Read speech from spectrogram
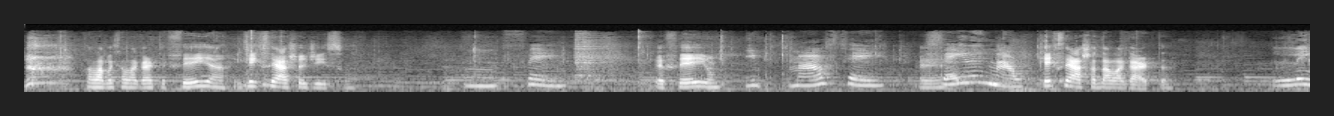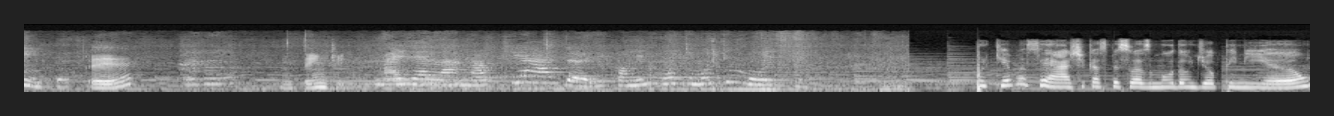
Falava que a lagarta é feia? E o que, que você acha disso? Hum, feio. É feio? E mal feio. É. Feio e mal. O que, que você acha da lagarta? Lindo. É? Entendi. Mas ela é malcriada e come muito, muito, muito. Por que você acha que as pessoas mudam de opinião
